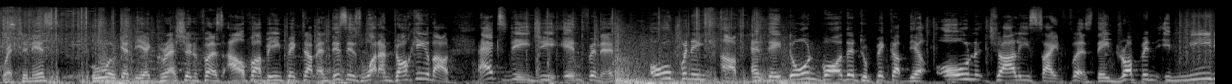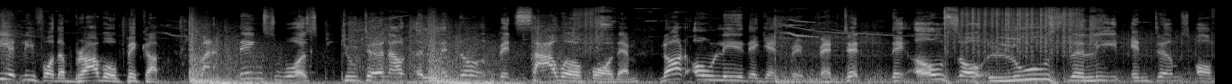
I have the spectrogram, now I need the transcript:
Question is, who will get the aggression first? Alpha being picked up, and this is what I'm talking about. XDG Infinite opening up, and they don't bother to pick up their own Charlie side first. They drop in immediately for the Bravo pickup, but things was to turn out a little bit sour for them. Not only they get prevented, they also lose the lead in terms of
